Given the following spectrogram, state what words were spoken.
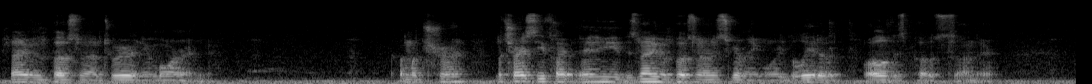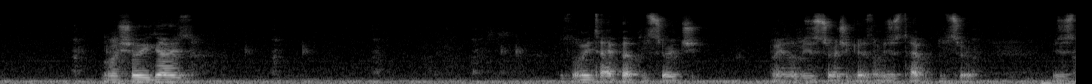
He's not even posting on Twitter anymore. And I'm gonna try. Gonna try to see if I. And he, he's not even posting on Instagram anymore. He deleted all of his posts on there. I'm gonna show you guys. Just let me type up and search. Wait, let me just search it, guys. Let me just type up and search. Let me just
